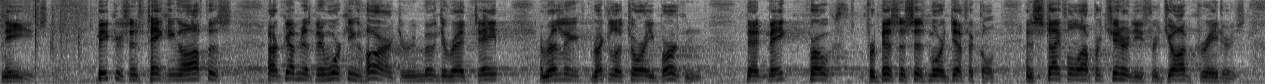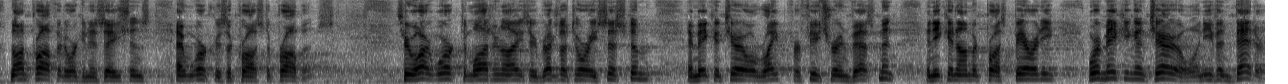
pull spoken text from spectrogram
needs. Speaker, since taking office, our government has been working hard to remove the red tape and regulatory burden that make growth for businesses more difficult and stifle opportunities for job creators, nonprofit organizations, and workers across the province. Through our work to modernize the regulatory system and make Ontario ripe for future investment and economic prosperity, we're making Ontario an even better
